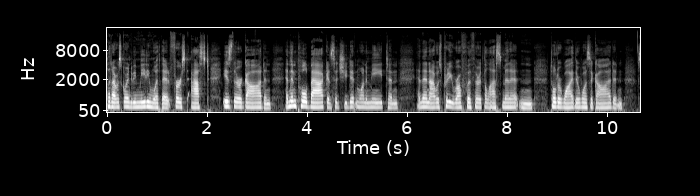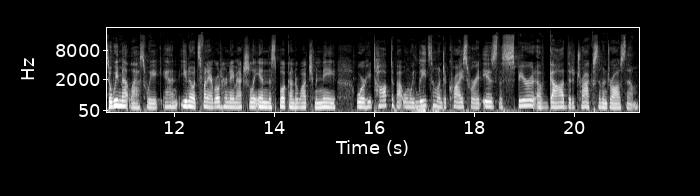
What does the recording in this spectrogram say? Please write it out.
that I was going to be meeting with at first asked, "Is there a God?" and and then pulled back and said she didn't want to meet, and and then I was pretty rough with her at the last minute and told her why there was a God, and so we met last week. And you know, it's funny. I wrote her name actually in this book under Watchman Nee, where he talked about when we lead someone to Christ, where it is the Spirit of God that attracts them and draws them.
